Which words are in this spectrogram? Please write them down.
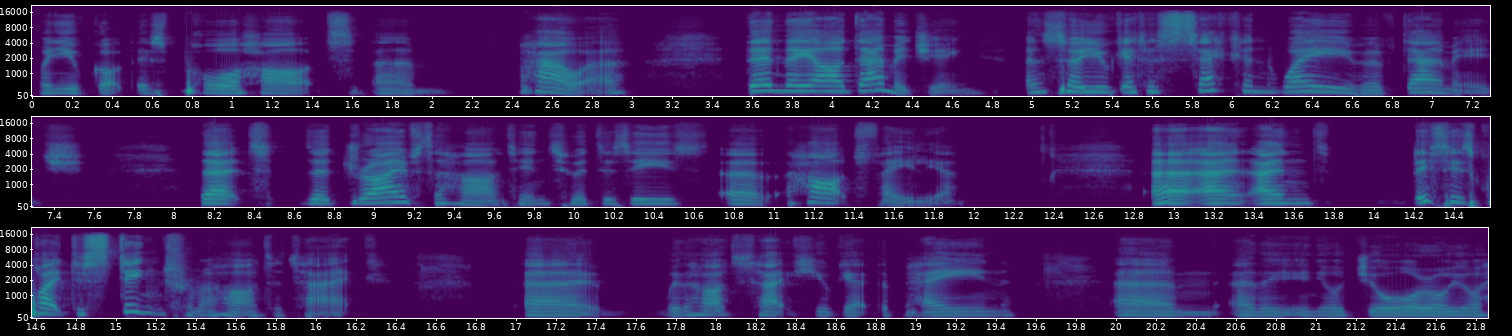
when you've got this poor heart um, power, then they are damaging. And so you get a second wave of damage that, that drives the heart into a disease, uh, heart failure. Uh, and, and, this is quite distinct from a heart attack. Uh, with a heart attack, you get the pain um, in your jaw or your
